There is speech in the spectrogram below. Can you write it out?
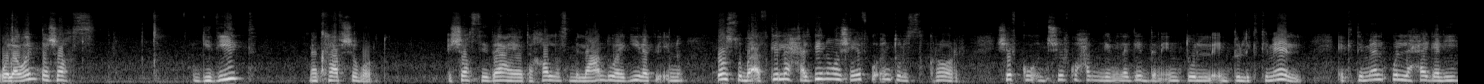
ولو انت شخص جديد ما تخافش برضه. الشخص ده هيتخلص من اللي عنده وهيجيلك لأنه بصوا بقى في كل الحالتين هو شايفكم أنتوا الاستقرار شايفكم أنتوا شايفكم حاجة جميلة جدا أنتوا ال... أنتوا الاكتمال. اكتمال كل حاجة ليه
